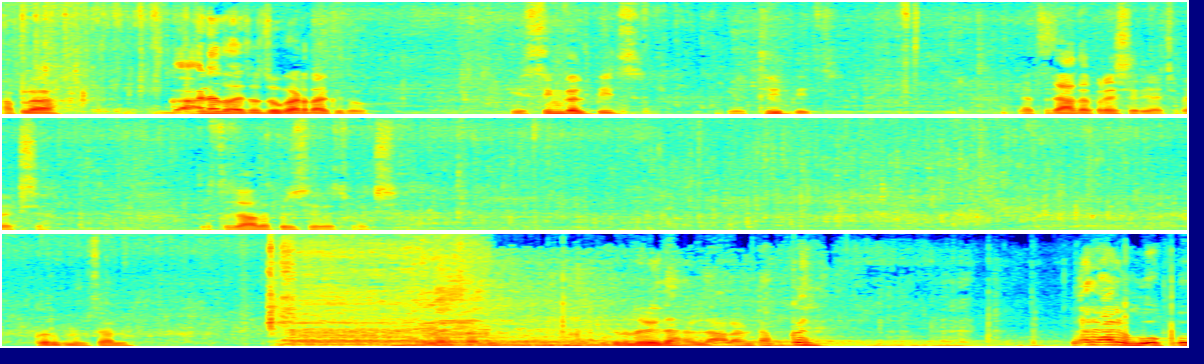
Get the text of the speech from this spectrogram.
आपला गाड्या धुवायचा जो गाडा दाखवतो. हे सिंगल पीच हे थ्री पीच याचं जादा प्रेशर याच्यापेक्षा. याचं जादा प्रेशर याच्यापेक्षा. करू मग चालू? नाही चालू. तिकडे नळी धरायला आला आणि टपकन. अरे अरे हो हो.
